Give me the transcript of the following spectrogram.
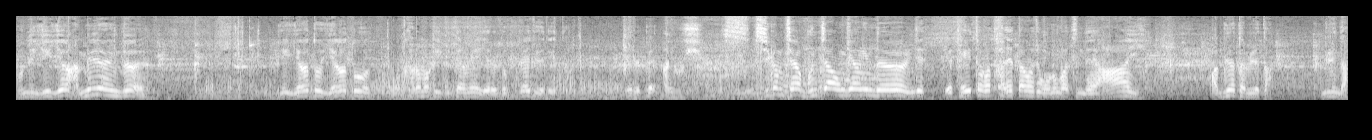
근데 얘, 얘가 안 밀려, 형님들. 얘, 얘가 또, 얘가 또 가로막혀 있기 때문에 얘를 또 빼줘야 되겠다. 얘를 빼, 아이고, 씨. 지금 제가 문자 온 게 형님들, 이제 데이터가 다 됐다고 좀 오는 것 같은데, 아이. 아, 밀렸다, 밀렸다. 밀린다.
